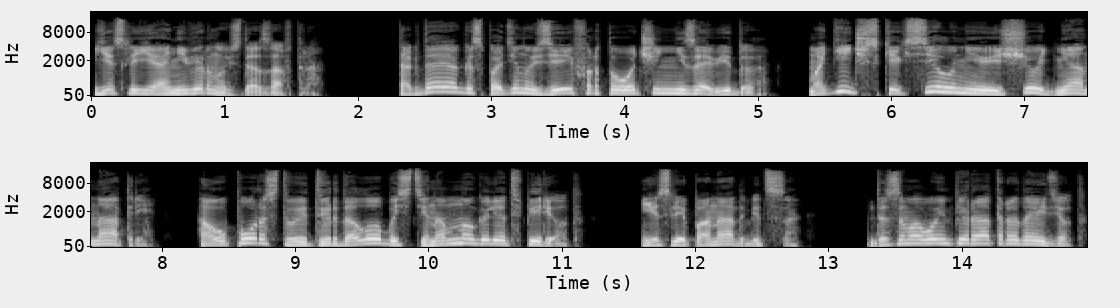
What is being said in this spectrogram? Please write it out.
если я не вернусь до завтра. Тогда я господину Зейфорту очень не завидую. Магических сил у нее еще дня на три, а упорства и твердолобости на много лет вперед. Если понадобится, до самого императора дойдет.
